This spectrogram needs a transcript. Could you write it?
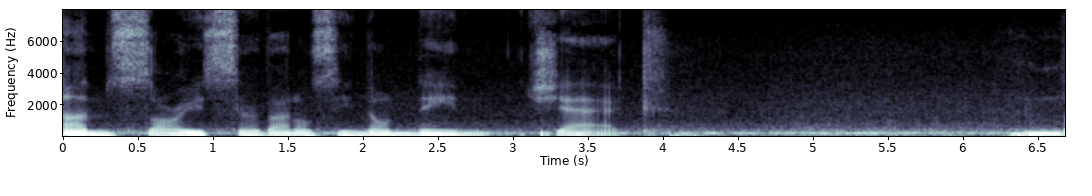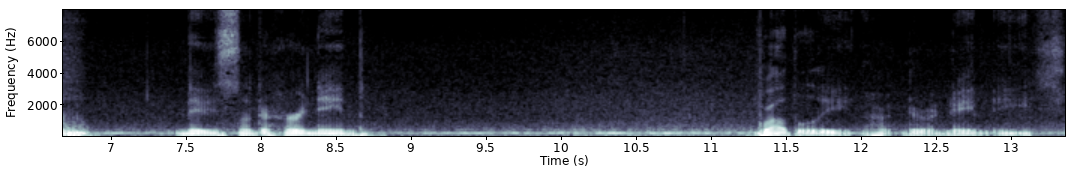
I'm sorry, sir, but I don't see no name Jack. Hmm. Maybe it's under her name. Probably her, her name is.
